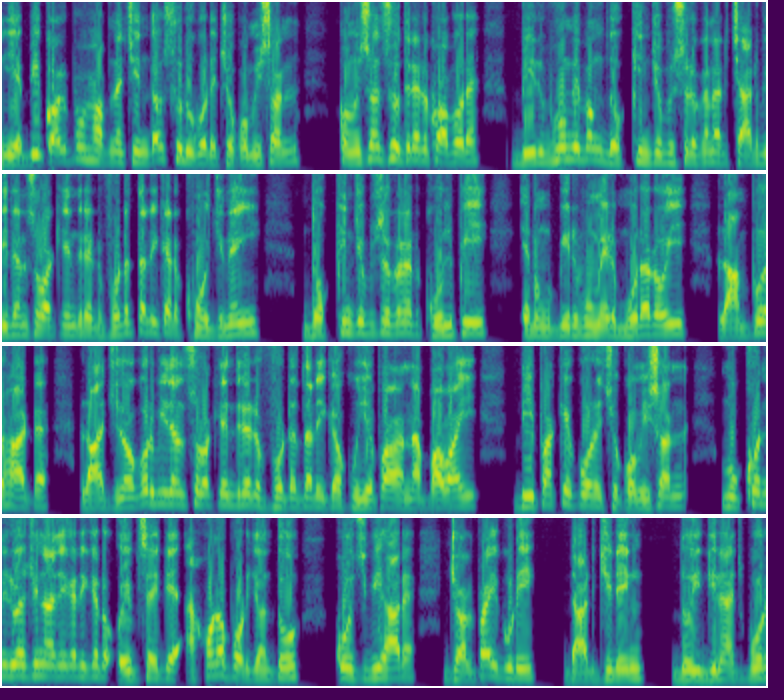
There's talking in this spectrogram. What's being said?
নিয়ে বিকল্প ভাবনা চিন্তাও শুরু করেছে কমিশন। কমিশন সূত্রের খবর, বীরভূম এবং দক্ষিণ চব্বিশ পরগনার চার বিধানসভা কেন্দ্রের ভোটার তালিকার খোঁজ নেই। দক্ষিণ চব্বিশ পরগনার কুলপি এবং বীরভূমের মুরারই, রামপুরহাট, রাজনগর বিধানসভা কেন্দ্রের ভোটার তালিকা খুঁজে পাওয়া না পাওয়ায় বিপাকে করেছে কমিশন। মুখ্য নির্বাচনী আধিকারিকের ওয়েবসাইটে এখনও পর্যন্ত কোচবিহার, জলপাইগুড়ি, দার্জিলিং, দুই দিনাজপুর,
